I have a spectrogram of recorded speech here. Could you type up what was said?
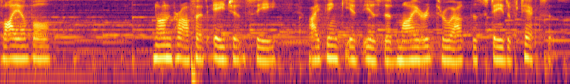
viable nonprofit agency. I think it is admired throughout the state of Texas.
